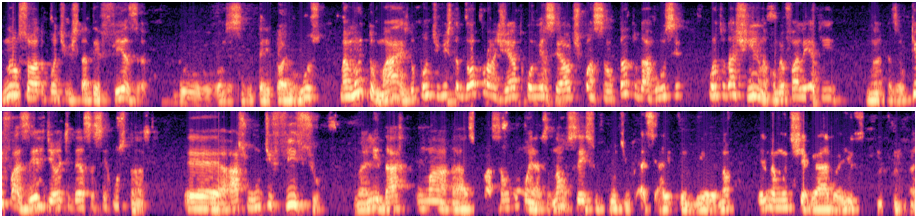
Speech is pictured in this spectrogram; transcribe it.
não só do ponto de vista da defesa do, vamos dizer assim, do território russo, mas muito mais do ponto de vista do projeto comercial de expansão, tanto da Rússia quanto da China, como eu falei aqui. Né? Quer dizer, o que fazer diante dessas circunstâncias? É, acho muito difícil né, lidar com uma situação como essa. Não sei se o Putin vai se arrepender ou não, ele não é muito chegado a isso. Né?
